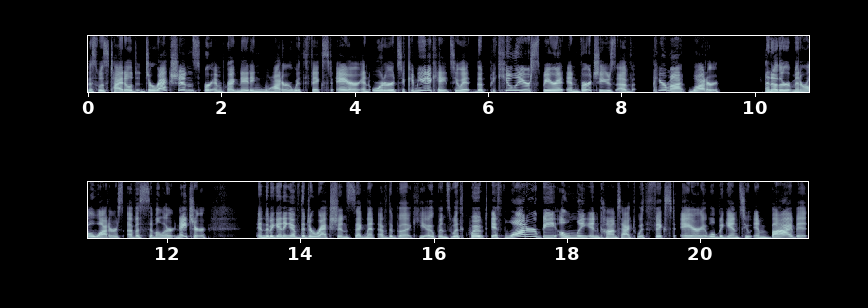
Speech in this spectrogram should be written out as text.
This was titled Directions for Impregnating Water with Fixed Air in order to communicate to it the peculiar spirit and virtues of Pyrmont water and other mineral waters of a similar nature. In the beginning of the direction segment of the book, he opens with quote, "If water be only in contact with fixed air, it will begin to imbibe it,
